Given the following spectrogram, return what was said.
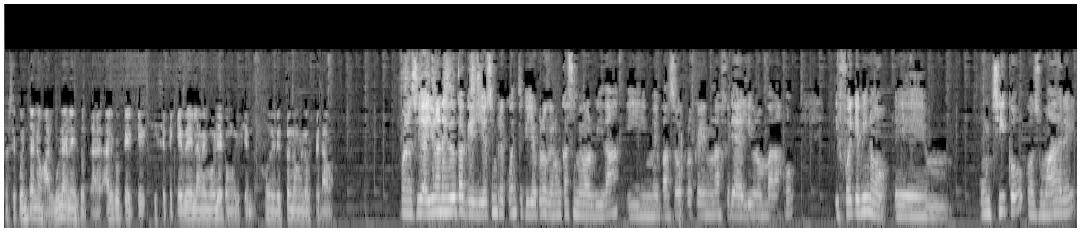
No sé, cuéntanos alguna anécdota, algo que se te quede en la memoria como diciendo, joder, esto no me lo esperaba. Bueno, sí, hay una anécdota que yo siempre cuento y que yo creo que nunca se me va a olvidar y me pasó creo que en una feria del libro en Badajoz y fue que vino eh, un chico con su madre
